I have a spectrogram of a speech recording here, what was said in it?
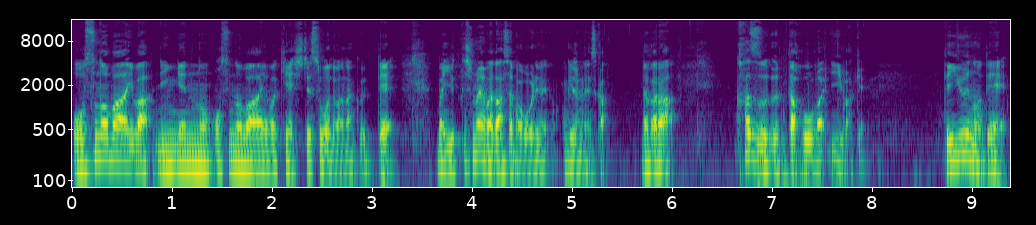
オスの場合は、人間のオスの場合は決してそうではなくって、まあ言ってしまえば出せば終わりなわけじゃないですか。だから、数打った方がいいわけ。っていうので、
